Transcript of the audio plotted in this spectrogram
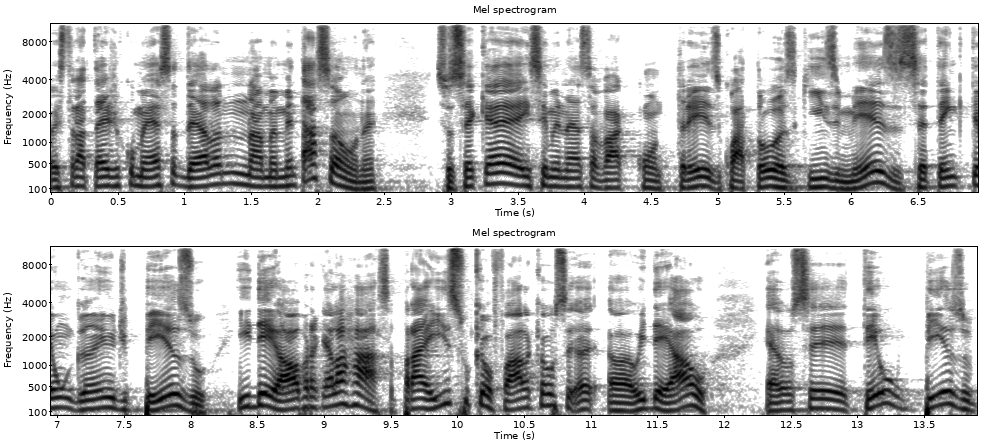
a, estratégia começa dela na amamentação, né? Se você quer inseminar essa vaca com 13, 14, 15 meses, você tem que ter um ganho de peso ideal para aquela raça. Para isso que eu falo que é o, é, o ideal é você ter o peso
